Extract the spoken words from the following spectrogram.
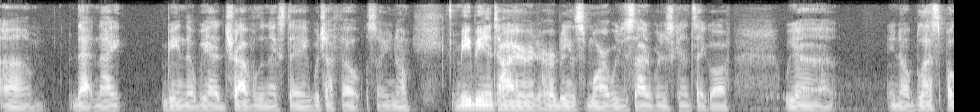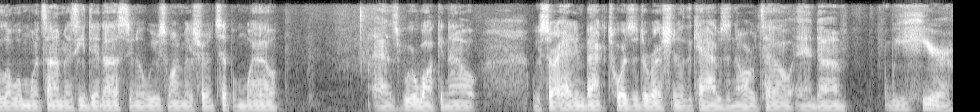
um, that night, being that we had travel the next day, which I felt. So, you know, me being tired, her being smart, we decided we're just going to take off. We, uh, you know, blessed Polo one more time as he did us. You know, we just want to make sure to tip him well as we were walking out we start heading back towards the direction of the cabs in the hotel, and um, we hear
